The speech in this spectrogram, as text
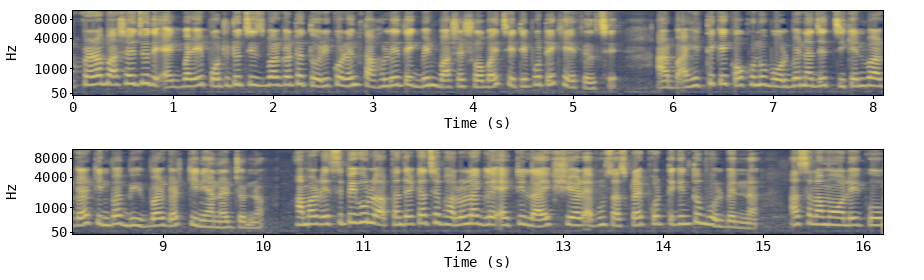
আপনারা বাসায় যদি একবার এই পটেটো চিজ বার্গারটা তৈরি করেন, তাহলে দেখবেন বাসায় সবাই চেটেপটে খেয়ে ফেলছে। আর বাহির থেকে কখনো বলবে না যে চিকেন বার্গার কিংবা বিফ বার্গার কিনে আনার জন্য। আমার রেসিপিগুলো আপনাদের কাছে ভালো লাগলে একটি লাইক, শেয়ার এবং সাবস্ক্রাইব করতে কিন্তু ভুলবেন না। আসসালামু আলাইকুম।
